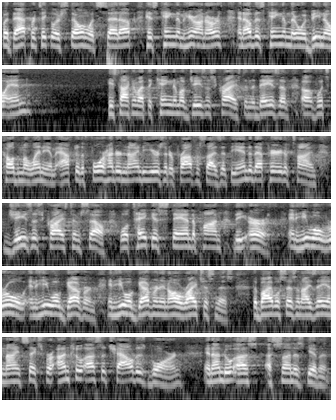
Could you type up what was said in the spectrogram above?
but that particular stone would set up his kingdom here on earth, and of his kingdom there would be no end. He's talking about the kingdom of Jesus Christ in the days of, of what's called the millennium. After the 490 years that are prophesied, at the end of that period of time, Jesus Christ himself will take his stand upon the earth and he will rule and he will govern and he will govern in all righteousness. The Bible says in Isaiah 9 6, For unto us a child is born and unto us a son is given.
